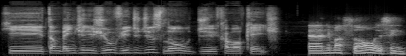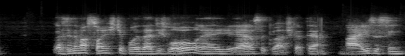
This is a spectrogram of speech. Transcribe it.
que também dirigiu o vídeo de Slow de Cavalcade. É, a animação, assim, as animações tipo da de Slow, né, e essa que eu acho que até mais assim,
